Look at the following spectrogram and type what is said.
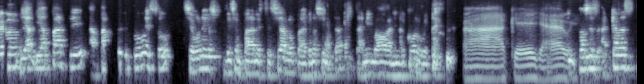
Pero, Y, a- y aparte, aparte de todo eso, según ellos dicen para anestesiarlo, para que no sienta, pues también lo hagan en alcohol, güey. Ah, ok, ya, güey. Entonces acabas,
